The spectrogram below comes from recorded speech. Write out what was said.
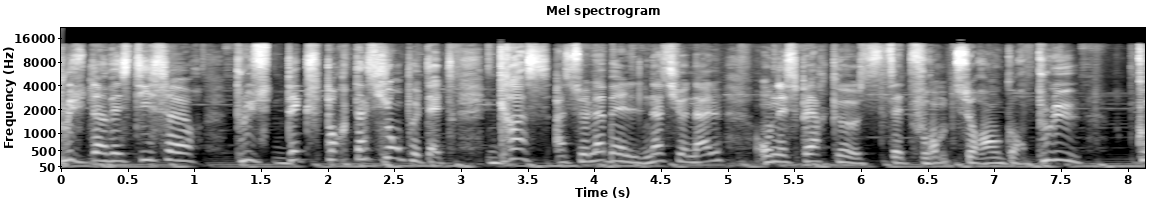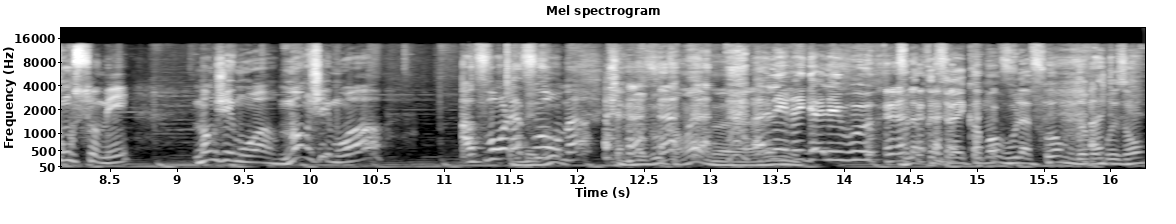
plus d'investisseurs, plus d'exportation peut-être. Grâce à ce label national, on espère que cette fourme sera encore plus consommée. Mangez-moi, mangez-moi à fond la fourme hein Calmez-vous quand même. euh, Allez, régalez-vous Vous la préférez comment, vous, la Fourme de Ah, Montbrison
